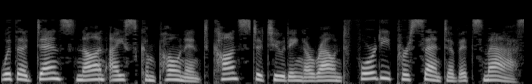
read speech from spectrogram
with a dense non-ice component constituting around 40% of its mass.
